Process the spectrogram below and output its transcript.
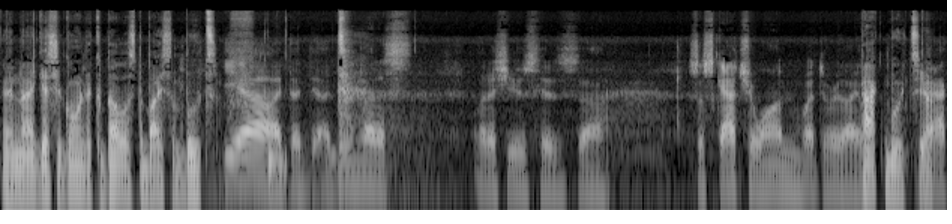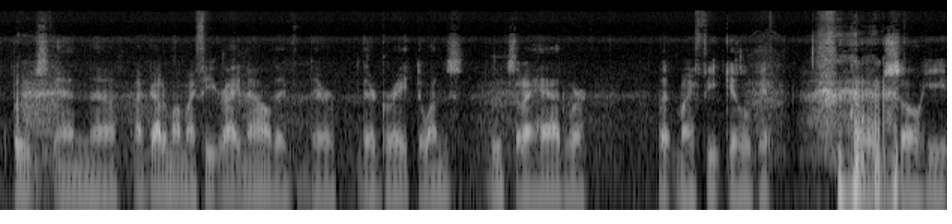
And I guess you're going to Cabela's to buy some boots. Yeah, I, did. I Dean let us let us use his uh, Saskatchewan whatever I Pack boots, yeah. pack boots, and uh, I've got them on my feet right now. They they're they're great. The ones boots that I had were letting my feet get a little bit cold, so he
